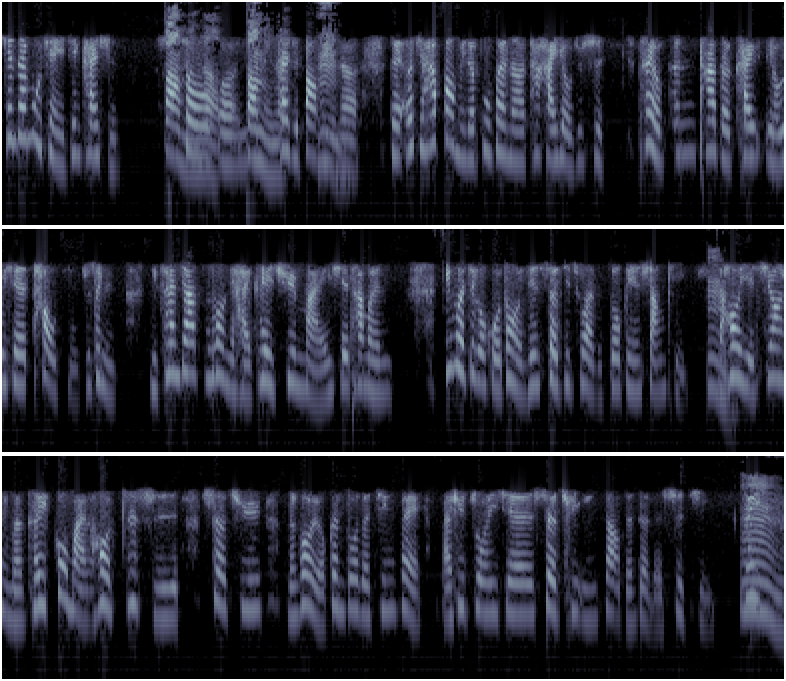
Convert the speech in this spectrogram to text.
现在目前已经开始报名了，呃，报名了，开始报名了，嗯、对，而且它报名的部分呢，它还有就是它有跟它的开有一些套组，就是你你参加之后，你还可以去买一些他们。因为这个活动已经设计出来的周边商品，嗯，然后也希望你们可以购买，然后支持社区能够有更多的经费来去做一些社区营造等等的事情。所以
